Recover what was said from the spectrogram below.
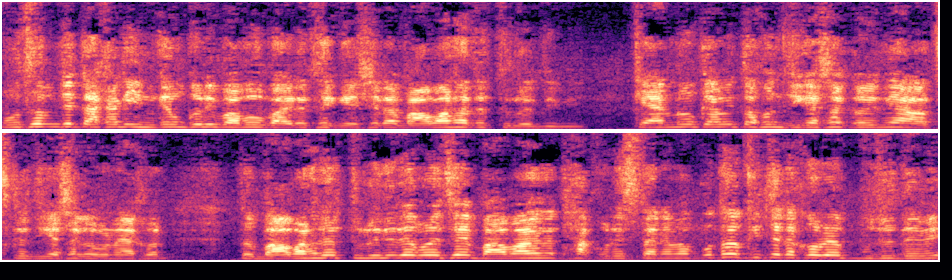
প্রথম যে টাকাটা ইনকাম করি বাবু বাইরে থেকে, সেটা বাবার হাতে তুলে দিবি। কেন আমি তখন জিজ্ঞাসা করিনি আজকে জিজ্ঞাসা করব না এখন? তো বাবার হাতে তুলে দিতে বলেছে বাবার হাতে ঠাকুরের স্থানে বা কোথাও কিছু একটা করবে, পুজো দেবে।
